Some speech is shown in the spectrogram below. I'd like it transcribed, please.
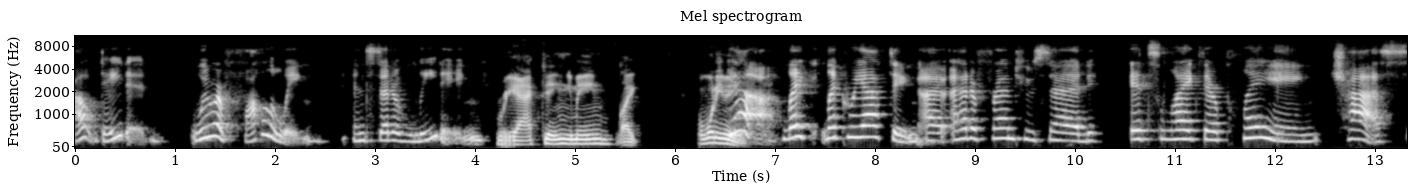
outdated. We were following instead of leading. Reacting, you mean? Like what do you mean? Yeah, like like reacting. I, I had a friend who said it's like they're playing chess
